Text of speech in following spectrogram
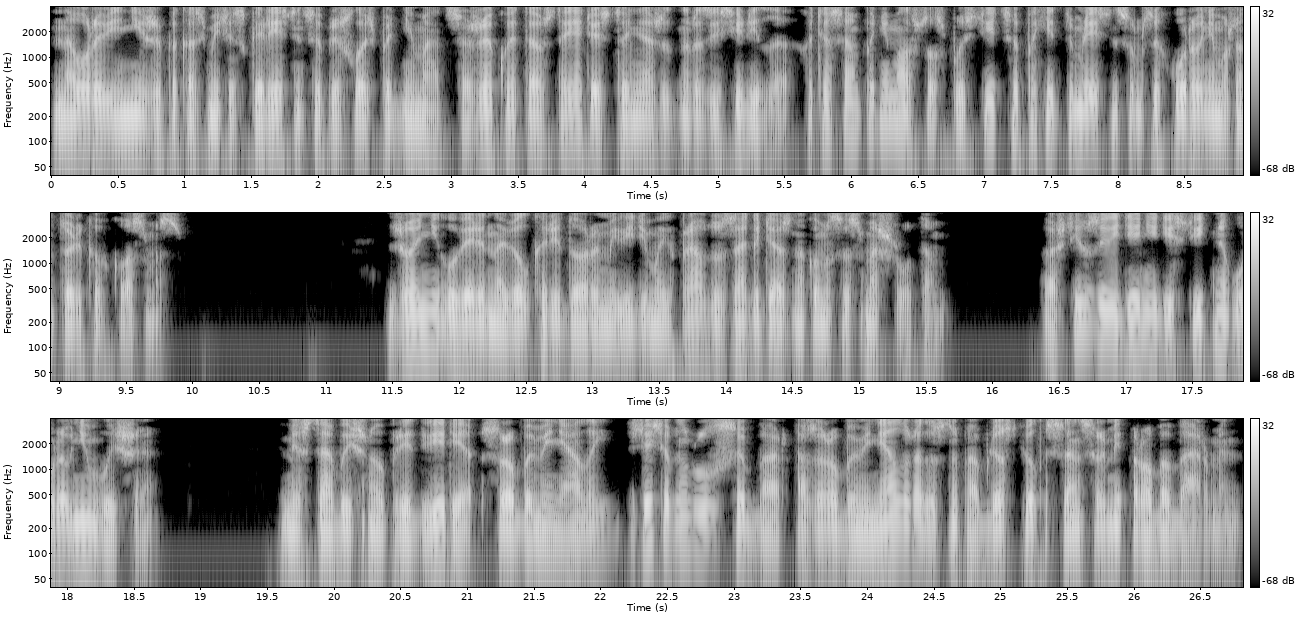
На уровень ниже по космической лестнице пришлось подниматься. Жеку это обстоятельство неожиданно развеселило, хотя сам понимал, что спуститься по хитрым лестницам с их уровня можно только в космос. Джонни уверенно вел коридорами, видимо, и вправду загодя ознакомился с маршрутом. Вошли в заведение действительно уровнем выше. Вместо обычного преддверия с робоменялой здесь обнаружился бар, а за робоменялу радостно поблескивал сенсорами робобармен.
